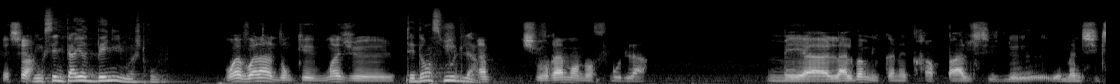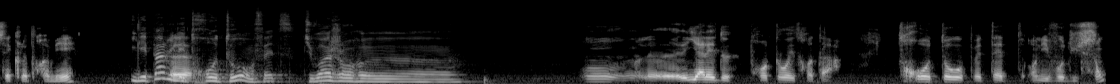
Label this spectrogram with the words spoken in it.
Bien sûr. Donc c'est une période bénie, moi, je trouve. Ouais, voilà. Donc moi, je. T'es dans ce mood-là. Je suis vraiment dans ce mood-là. Mais l'album, il connaîtra pas le, même succès que le premier. Il est pas arrivé trop tôt, en fait. Tu vois, genre. Il y a les deux. Trop tôt et trop tard. Trop tôt, peut-être, au niveau du son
